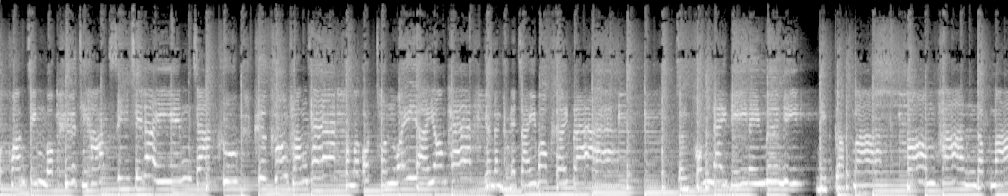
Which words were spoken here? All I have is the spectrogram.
กความจริงบอกคือที่หักสิ่งที่ได้ยินจากครู คือของพลังแท้ทำมาอดทนไว้อย่ายอมแพ้ยังดังอยู่ในใจบอกเคยแปลจนผมได้ดีในมือนี้นี่กลับมาพร้อมพานดอกไม้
